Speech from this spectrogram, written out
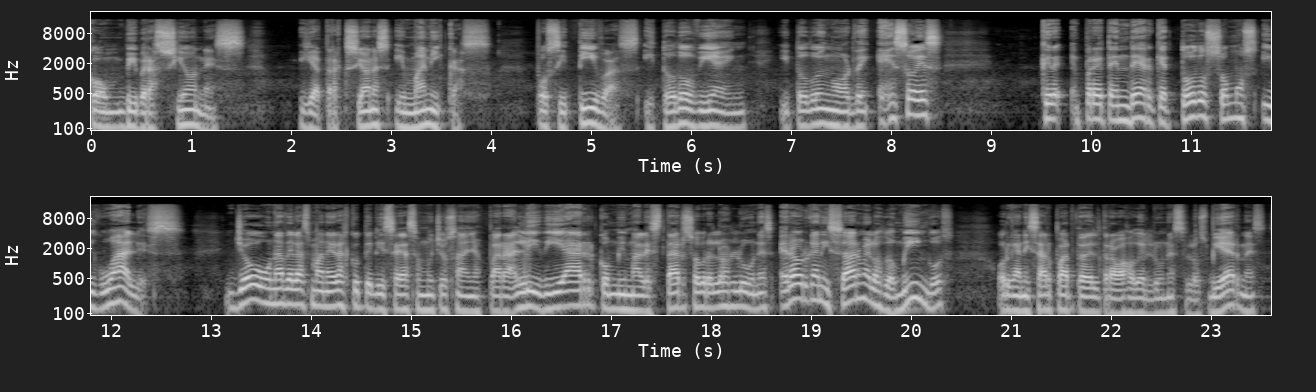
con vibraciones y atracciones imánicas positivas y todo bien y todo en orden, eso es pretender que todos somos iguales. Yo una de las maneras que utilicé hace muchos años para lidiar con mi malestar sobre los lunes era organizarme los domingos, organizar parte del trabajo del lunes los viernes,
